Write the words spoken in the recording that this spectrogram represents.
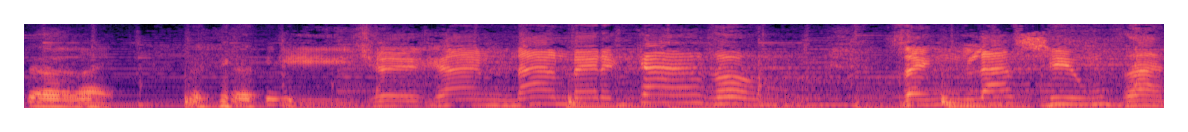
Bye. Y llegan al mercado en la ciudad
